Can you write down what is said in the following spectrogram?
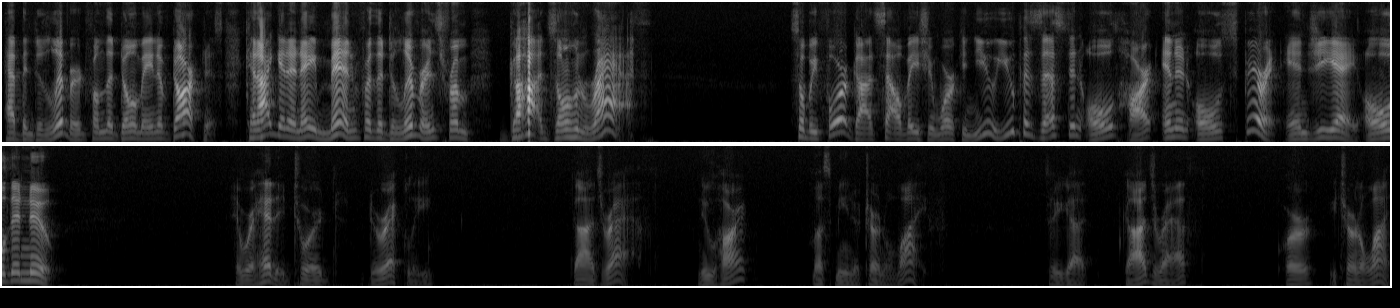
have been delivered from the domain of darkness. Can I get an amen for the deliverance from God's own wrath? So before God's salvation work in you, you possessed an old heart and an old spirit, NGA, old and new and we're headed toward directly God's wrath. New heart must mean eternal life. So you got God's wrath or eternal life.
